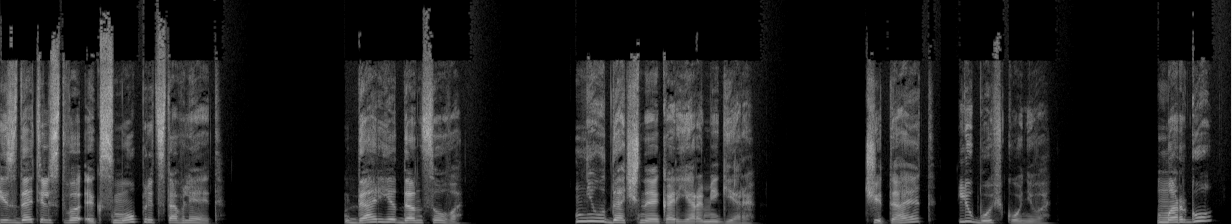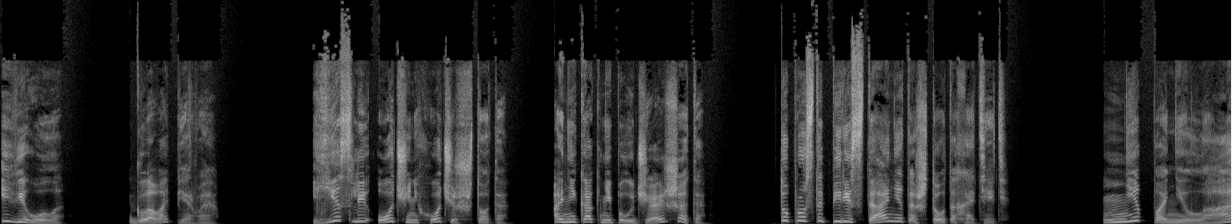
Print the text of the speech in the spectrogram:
Издательство «Эксмо» представляет Дарья Донцова «Неудачная карьера Мегера» Читает Любовь Конева Марго и Виола Глава первая Если очень хочешь что-то, а никак не получаешь это, то просто перестань это что-то хотеть. «Не поняла?»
